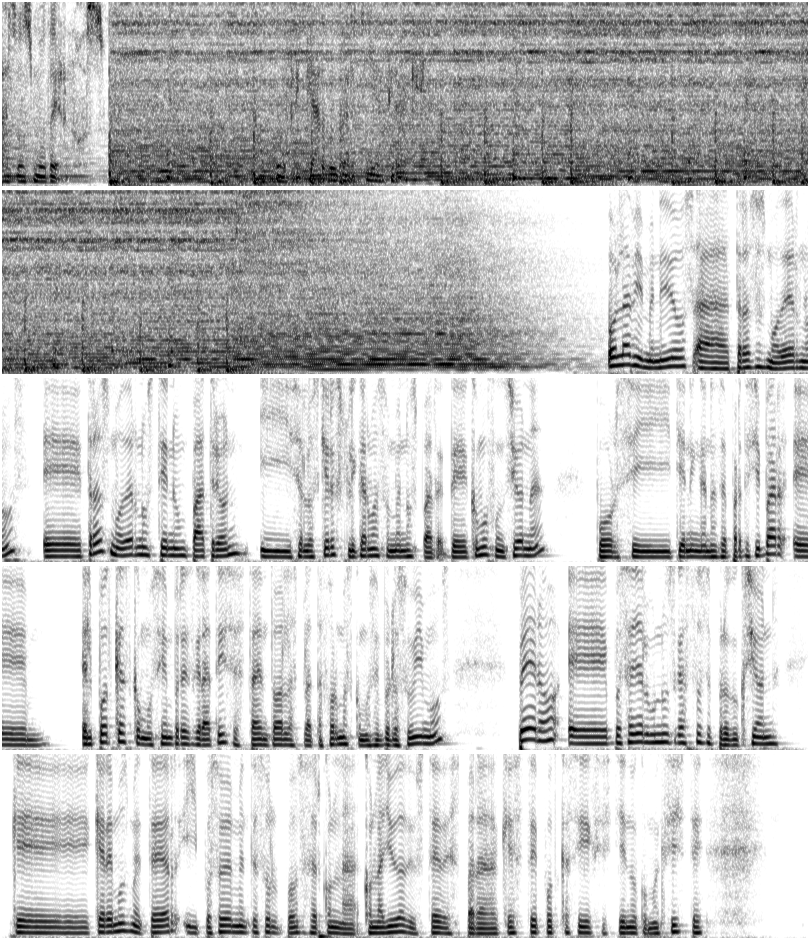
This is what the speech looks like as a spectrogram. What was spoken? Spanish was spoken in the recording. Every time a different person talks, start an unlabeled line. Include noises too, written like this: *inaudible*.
Trazos Modernos con Ricardo García Craque.
Hola, bienvenidos a Trazos Modernos. Eh, Trazos Modernos tiene un Patreon y se los quiero explicar más o menos de cómo funciona por si tienen ganas de participar. Eh, el podcast, como siempre, es gratis, está en todas las plataformas, como siempre lo subimos. Pero eh, pues hay algunos gastos de producción que queremos meter y pues obviamente eso lo podemos hacer con la, con la ayuda de ustedes para que este podcast siga existiendo como existe.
